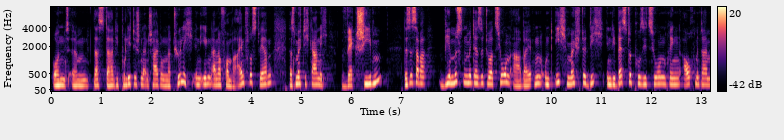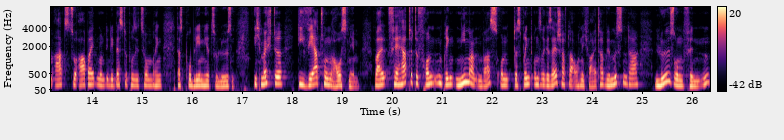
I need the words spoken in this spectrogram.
und ähm, dass da die politischen Entscheidungen natürlich in irgendeiner Form beeinflusst werden. Das möchte ich gar nicht wegschieben. Das ist aber, wir müssen mit der Situation arbeiten und ich möchte dich in die beste Position bringen, auch mit deinem Arzt zu arbeiten und in die beste Position bringen, das Problem hier zu lösen. Ich möchte die Wertung rausnehmen, weil verhärtete Fronten bringt niemandem was und das bringt unsere Gesellschaft da auch nicht weiter. Wir müssen da Lösungen finden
